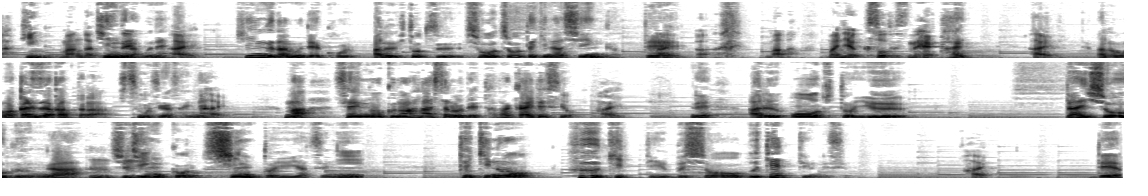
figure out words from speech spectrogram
あ、キング、漫画ですね。キングダムねはい。キングダムでこう、ある一つ象徴的なシーンがあって、はい。あ、ま、マニアックそうですね。はい。はい。あの、わかりづらかったら質問してくださいね。はい。まあ、戦国の話なので戦いですよ。はい。で、ある王毅という大将軍がうん、主人公の秦というやつに、敵の風紀っていう武将を撃てって言うんですよ。はい。で、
